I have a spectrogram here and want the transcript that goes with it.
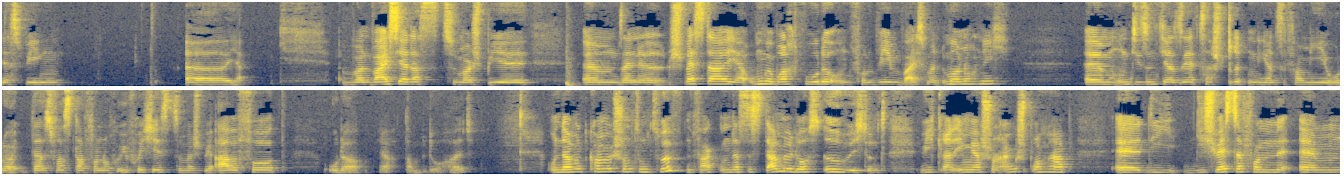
deswegen, äh, ja. Man weiß ja, dass zum Beispiel ähm, seine Schwester ja umgebracht wurde und von wem weiß man immer noch nicht. Ähm, und die sind ja sehr zerstritten, die ganze Familie. Oder das, was davon noch übrig ist, zum Beispiel Aberforth oder ja, Dumbledore halt. Und damit kommen wir schon zum zwölften Fakt und das ist Dumbledores Irrwicht. Und wie ich gerade eben ja schon angesprochen habe, äh, die, die Schwester von ähm,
